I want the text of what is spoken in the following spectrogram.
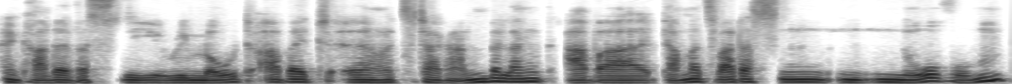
Äh, gerade was die Remote-Arbeit äh, heutzutage anbelangt. Aber damals war das ein, ein Novum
